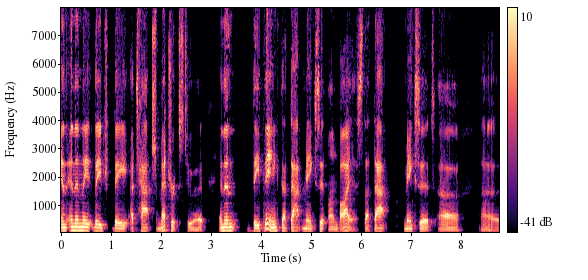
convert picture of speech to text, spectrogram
and and then they they they attach metrics to it, and then they think that that makes it unbiased, that that makes it uh, uh,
